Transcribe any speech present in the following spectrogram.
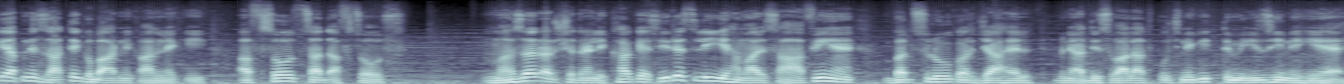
کہ اپنے ذاتی غبار نکالنے کی۔ افسوس، صد افسوس۔ مظہر ارشد نے لکھا کہ سیریسلی یہ ہمارے صحافی ہیں، بدسلوک اور جاہل۔ بنیادی سوالات پوچھنے کی تمیز ہی نہیں ہے۔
